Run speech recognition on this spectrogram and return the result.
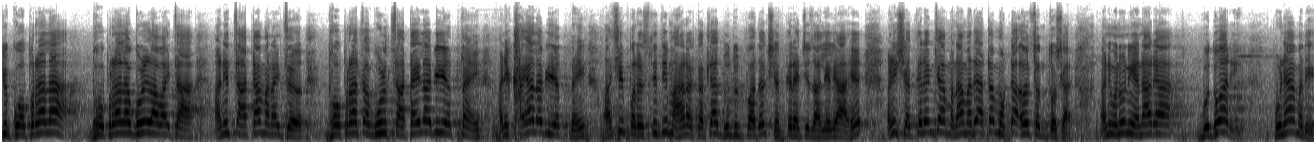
की कोपराला ढोपराला गुळ लावायचा आणि चाटा म्हणायचं ढोपराचा गुळ चाटायला बी येत नाही आणि खायला बी येत नाही. अशी परिस्थिती महाराष्ट्रातल्या दूध उत्पादक शेतकऱ्याची झालेली आहे. आणि शेतकऱ्यांच्या मनामध्ये आता मोठा असंतोष आहे. आणि म्हणून येणाऱ्या बुधवारी पुण्यामध्ये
